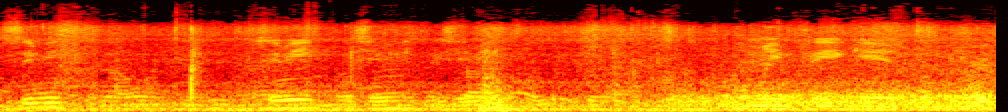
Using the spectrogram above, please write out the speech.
See me? See me? See me? See me? The main thing again, right?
